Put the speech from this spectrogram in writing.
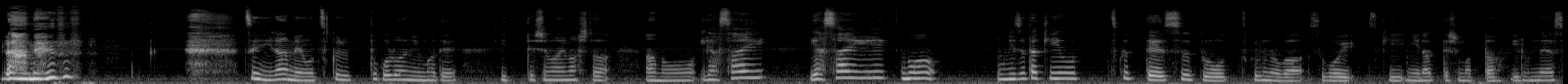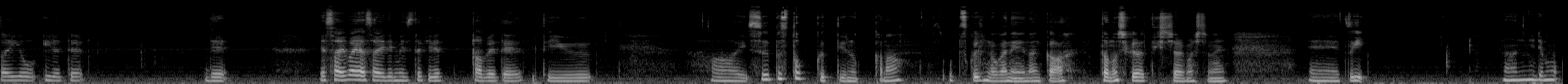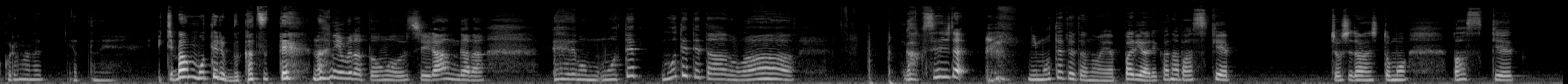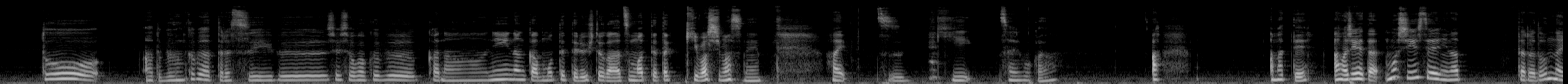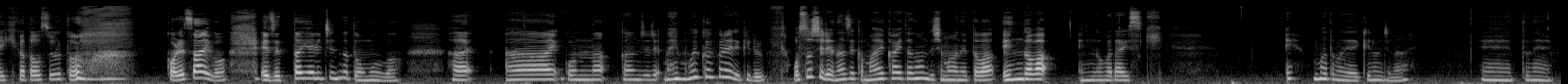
ラーメン。ついにラーメンを作るところにまで行ってしまいました。あの野菜野菜の水炊きを作ってスープを作るのがすごい好きになってしまった。いろんな野菜を入れて。で野菜は野菜で水炊きで食べてっていう。はい。スープストックっていうのかな？を作るのがねなんか楽しくなってきちゃいましたね。えー、次。何にでもこれもやったね。一番モテる部活って 何部だと思う？知らんがな。えー、でもモテモテてたのは学生時代 にモテてたのはやっぱりあれかな？バスケ。女子男子とも。バスケとあと文化部だったら水部吹奏楽部かなになんか持っててる人が集まってた気はしますね。はい。次最後かな？ああ待って。あ間違えた。もし異性になったらどんな生き方をすると思う？これ最後？え絶対やりちんだと思うわ。はい。はい。こんな感じで。えもう一回くらいできる？お寿司でなぜか毎回頼んでしまうネタは？縁側。縁側大好き。えまだまだできるんじゃない？えー、っとね。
